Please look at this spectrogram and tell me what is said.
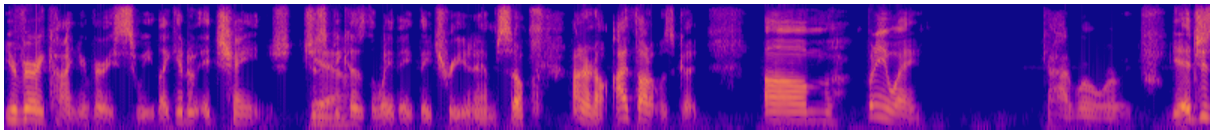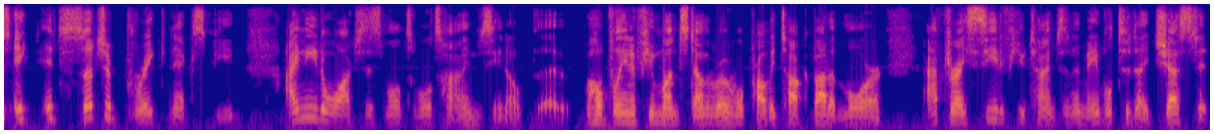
"You're very kind. You're very sweet." Like it it changed just Yeah. because the way they they treated him. So I don't know. I thought it was good. Um, but anyway, God, where were we? Yeah, it just it, it's such a breakneck speed. I need to watch this multiple times. You know, uh, hopefully in a few months down the road we'll probably talk about it more. After I see it a few times and I'm able to digest it,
